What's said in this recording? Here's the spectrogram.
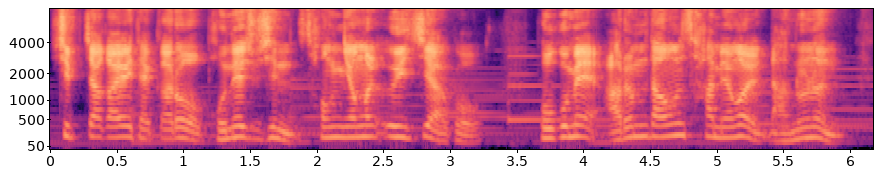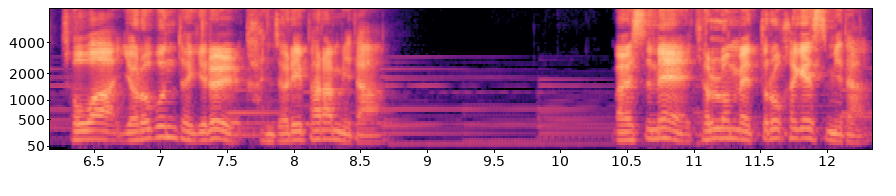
십자가의 대가로 보내주신 성령을 의지하고 복음의 아름다운 사명을 나누는 저와 여러분 되기를 간절히 바랍니다. 말씀의 결론 맺도록 하겠습니다.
